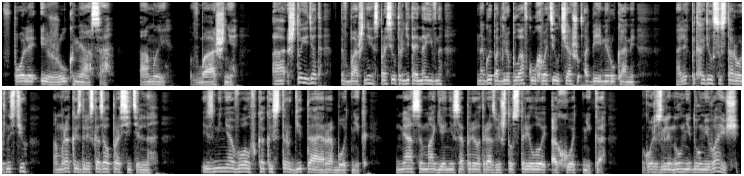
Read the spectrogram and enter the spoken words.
В поле и жук мясо, а мы в башне. А что едят в башне? спросил Таргитай наивно. Ногой подгреб лавку, ухватил чашу обеими руками. Олег подходил с осторожностью, а мрак издали сказал просительно: "Из меня волк, как из Таргитая работник. Мясо магия не сопрет, разве что стрелой охотника". Голь взглянул недоумевающе,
